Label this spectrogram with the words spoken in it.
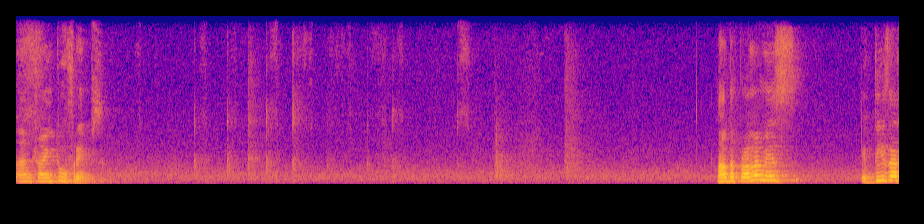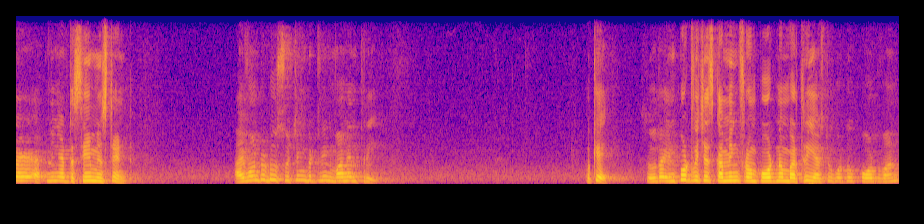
I am showing two frames. Now, the problem is if these are happening at the same instant, I want to do switching between 1 and 3. Okay. So, the input which is coming from port number 3 has to go to port 1.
